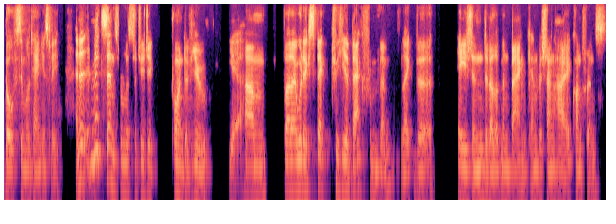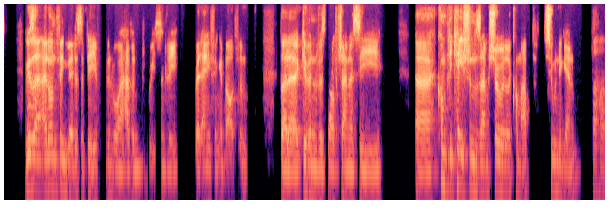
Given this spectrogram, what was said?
both simultaneously. And it, it makes sense from a strategic point of view. Yeah. Um but i would expect to hear back from them like the asian development bank and the shanghai conference because i, I don't think they disappear even though i haven't recently read anything about them but uh, given the south china sea uh, complications. I'm sure it'll come up soon again. Uh huh.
